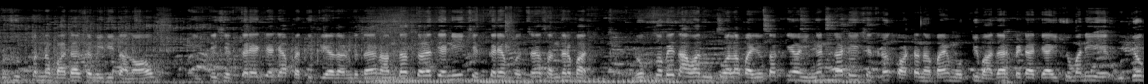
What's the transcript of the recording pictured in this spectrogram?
कृषी उत्पन्न बाजार समितीत आलो आहोत. इथे शेतकऱ्यांच्या ज्या प्रतिक्रिया जाणून घेत आहे रामदास कळत यांनी शेतकऱ्यांच्या संदर्भात लोकसभेत आवाज उठवायला पाहिजे होता किंवा हिंगणघाट हे क्षेत्र कॉटन हब आहे मोठी बाजारपेठ आहे. त्या हिशोबाने हे उद्योग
